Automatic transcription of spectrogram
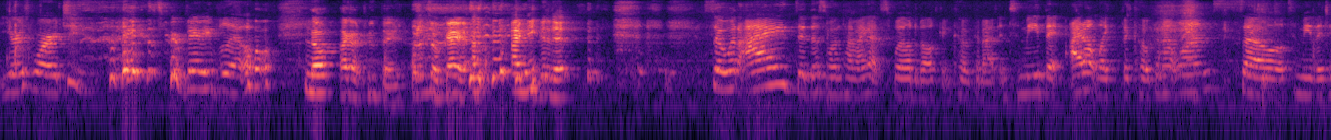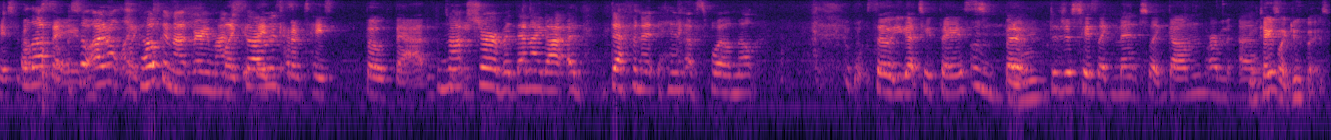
yours were toothpaste or berry blue. No, I got toothpaste, but it's okay. I needed it. So when I did this one time, I got spoiled milk and coconut, and to me, they I don't like the coconut ones. So to me, they tasted Well, about the same. so I don't like, Like- coconut very much. like so they I was kind of taste both bad. to not me. sure, but then I got a definite hint of spoiled milk. So you got toothpaste, Mhm. but it, did it just taste like mint, like gum, or um, It tastes like toothpaste,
